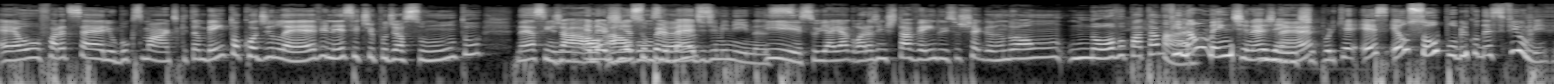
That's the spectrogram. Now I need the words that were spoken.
é o Fora de Série, o Booksmart, que também tocou de leve nesse tipo de assunto, né? Assim, já há- há Energia super anos. bad de meninas. Isso, e aí agora a gente tá vendo isso chegando a um novo patamar. Finalmente, né, gente? Né? Porque esse, eu sou o público desse filme.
